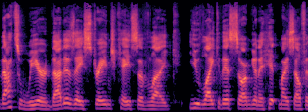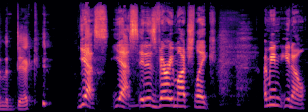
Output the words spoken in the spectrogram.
that's weird. That is a strange case of like you like this, so I'm gonna hit myself in the dick. Yes, yes, it is very much like. I mean, you know,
